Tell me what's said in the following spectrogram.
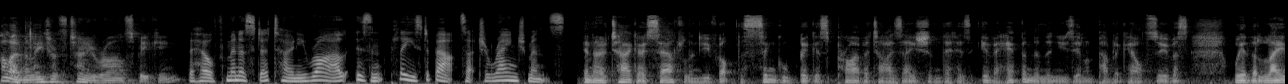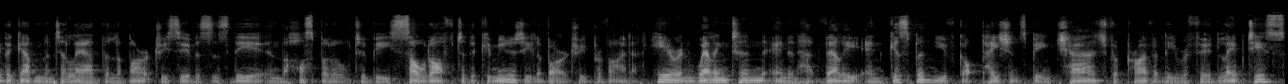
Hello, Melita. It's Tony Ryall speaking. The Health Minister, Tony Ryall, isn't pleased about such arrangements. In Otago, Southland, you've got the single biggest privatisation that has ever happened in the New Zealand Public Health Service, where the Labour government allowed the laboratory services there in the hospital to be sold off to the community laboratory provider. Here in Wellington and in Hutt Valley and Gisborne, you've got patients being charged for privately referred lab tests.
